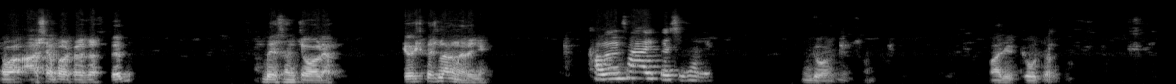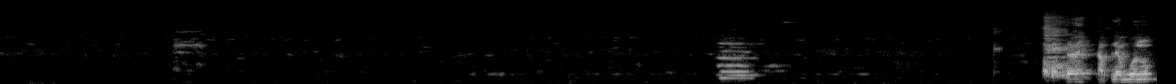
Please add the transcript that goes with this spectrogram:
अशा प्रकारच्या असतात बेसनच्या वड्या. टेस्ट कशी लागणार आहे? खाऊन सांगा की कसे झाले. दोन. माझी टोटल तर आपल्या बनवून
